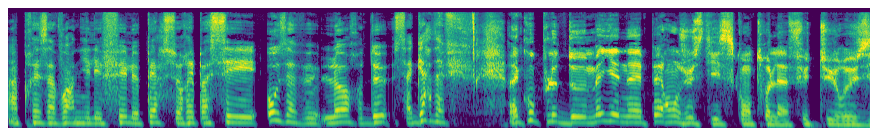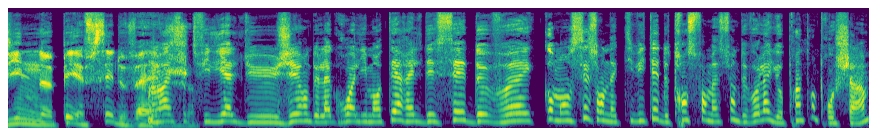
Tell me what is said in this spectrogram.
Après avoir nié les faits, le père serait passé aux aveux lors de sa garde à vue. Un couple de Mayennais perd en justice contre la future usine PFC de Verge. Ouais, cette filiale du géant de l'agroalimentaire LDC devrait commencer son activité de transformation de volailles au printemps prochain.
